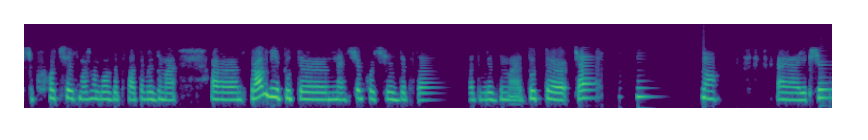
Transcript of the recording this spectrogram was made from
щоб хоч щось можна було записати в резюме. Справді тут не щоб хоч щось записати в резюме. Тут чесно, якщо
